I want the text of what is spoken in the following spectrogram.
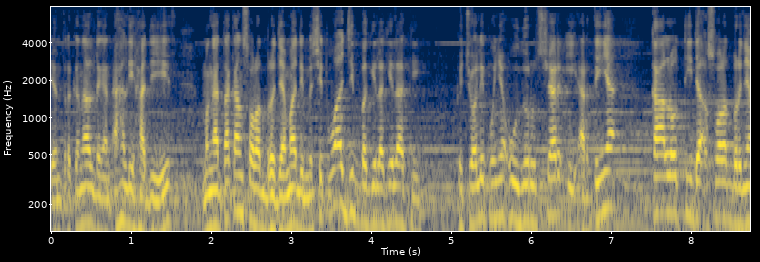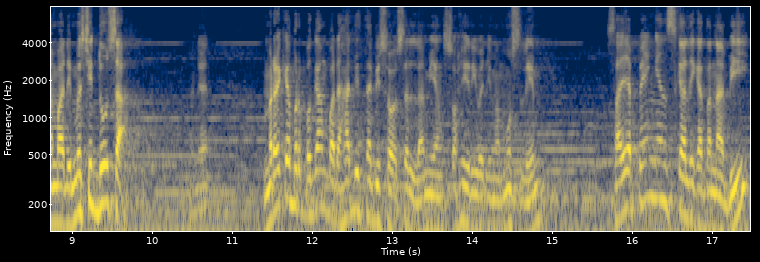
yang terkenal dengan ahli hadis mengatakan sholat berjamaah di masjid wajib bagi laki-laki kecuali punya udur syar'i. Artinya kalau tidak sholat berjamaah di masjid dosa mereka berpegang pada hadis Nabi SAW yang sahih riwayat Imam Muslim saya pengen sekali kata Nabi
